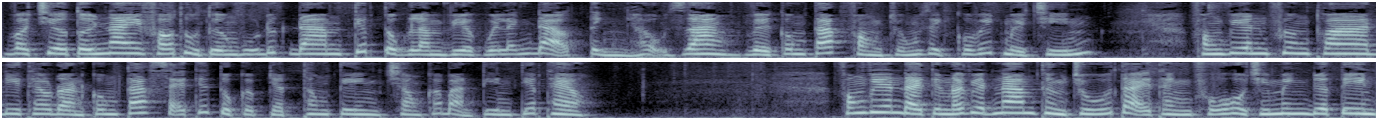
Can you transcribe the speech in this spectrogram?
Vào chiều tối nay, Phó Thủ tướng Vũ Đức Đam tiếp tục làm việc với lãnh đạo tỉnh Hậu Giang về công tác phòng chống dịch COVID-19. Phóng viên Phương Thoa đi theo đoàn công tác sẽ tiếp tục cập nhật thông tin trong các bản tin tiếp theo. Phóng viên Đài Tiếng nói Việt Nam thường trú tại thành phố Hồ Chí Minh đưa tin,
